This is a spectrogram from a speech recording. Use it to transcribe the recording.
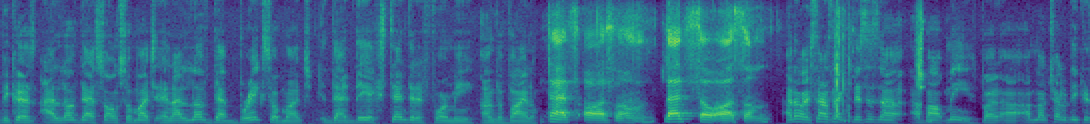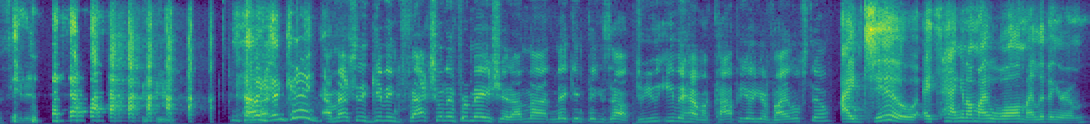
because I love that song so much and I love that break so much that they extended it for me on the vinyl. That's awesome. That's so awesome. I know it sounds like this is uh, about me, but uh, I'm not trying to be conceited. No, you're good. I'm actually giving factual information. I'm not making things up. Do you even have a copy of your vinyl still? I do. It's hanging on my wall in my living room.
